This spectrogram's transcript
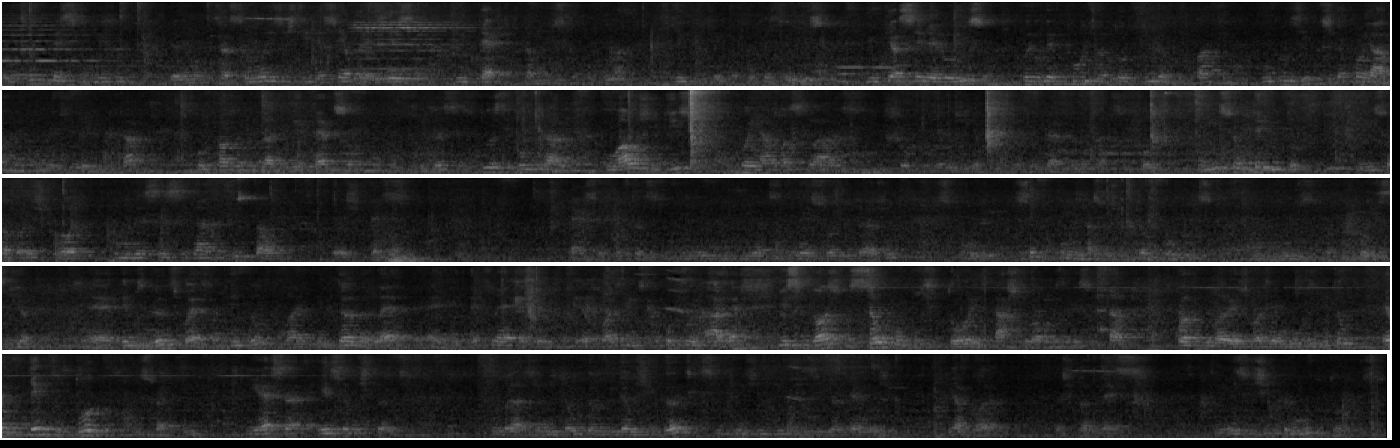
acelerou isso foi o repúdio à tortura por parte, inclusive, dos que apoiavam o regime militar, por causa do Vladimir Herzog. Então, essas duas se combinaram. O auge disso foi em Águas Claras, o show que o Gilberto não participou. E isso é o tempo todo isso agora explode como necessidade vital da espécie. Essa é a importância e as dimensões do Brasil, sempre comunicações de tambores, música, poesia. Temos grandes poetas, tanto mais Quintana, né? É, é flecha, é quase música popular, né? E esses filósofos são compositores, Castro Alves, citaram, o próprio Guimarães fazia música, então é o tempo todo isso aqui e essa, esse é o instante. O Brasil, então, pelo vilão gigante que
